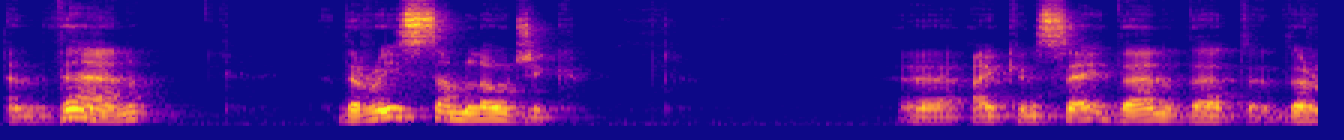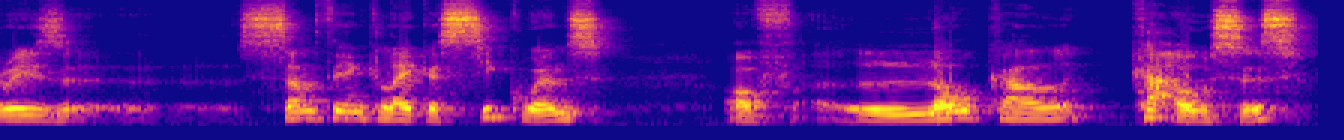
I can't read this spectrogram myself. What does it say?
And then there is some logic. Uh, I can say then that there is uh, something like a sequence of local chaoses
